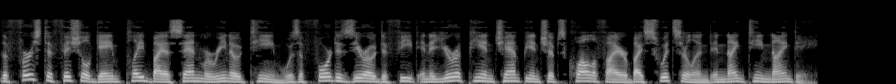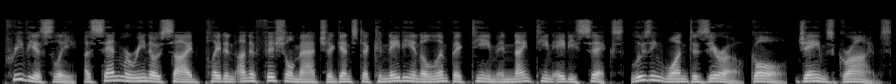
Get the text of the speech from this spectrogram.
The first official game played by a San Marino team was a 4–0 defeat in a European Championships qualifier by Switzerland in 1990. Previously, a San Marino side played an unofficial match against a Canadian Olympic team in 1986, losing 1–0 goal, James Grimes.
